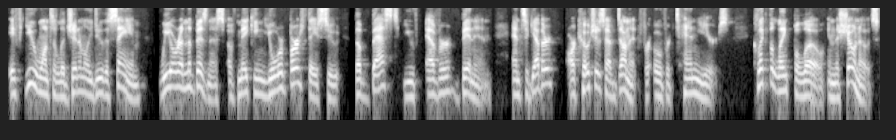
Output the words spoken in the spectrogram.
If you want to legitimately do the same, we are in the business of making your birthday suit the best you've ever been in. And together, our coaches have done it for over 10 years. Click the link below in the show notes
